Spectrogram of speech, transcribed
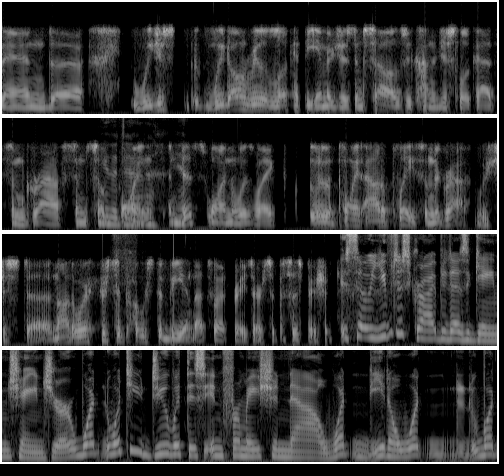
and uh, we just we don't really look at the images themselves. We kind of just look at some graphs and some yeah, points. And yeah. this one was like it was a point out of place on the graph. It was just uh, not where it's supposed to be, and that's what raised our suspicion. So you've described it as a game changer. What what do you do with this information now? What you know what what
